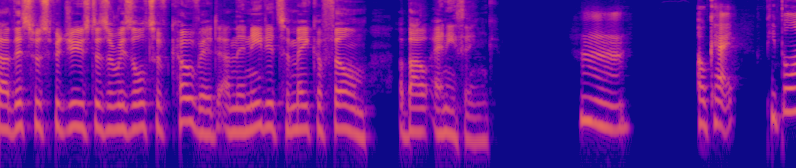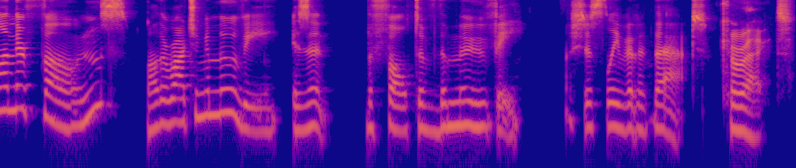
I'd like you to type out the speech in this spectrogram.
that this was produced as a result of COVID and they needed to make a film about anything. Hmm. Okay. People on their phones while they're watching a movie isn't the fault of the movie. Let's just leave it at that. Correct.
